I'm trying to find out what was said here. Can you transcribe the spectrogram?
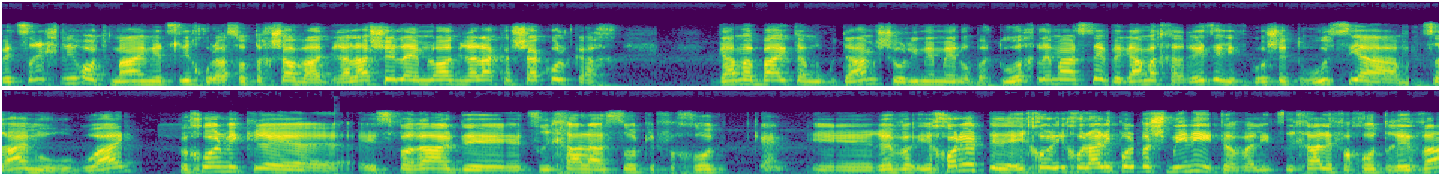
וצריך לראות מה הם יצליחו לעשות עכשיו. ההגרלה שלהם לא הגרלה קשה כל כך. גם הבית המוקדם, שעולים ממנו בטוח למעשה, וגם אחרי זה לפגוש את רוסיה, מצרים, אורוגוואי. בכל מקרה, ספרד צריכה לעשות לפחות כן, אה, רבע, יכול להיות, אה, יכול, יכולה ליפול בשמינית, אבל היא צריכה לפחות רבע,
